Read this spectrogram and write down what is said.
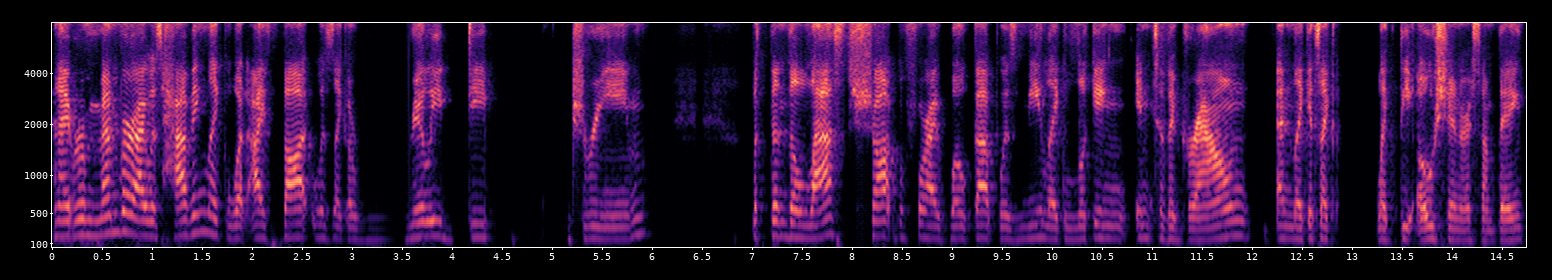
And I remember I was having like what I thought was like a really deep dream. But then the last shot before I woke up was me like looking into the ground and like it's like like the ocean or something.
